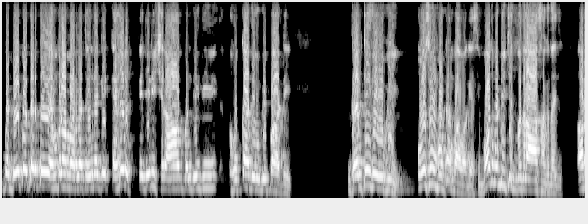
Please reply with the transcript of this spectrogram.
ਵੱਡੇ ਪੱਧਰ ਤੇ ਹੰਬਲਾ ਮਾਰਨਾ ਚਾਹੀਦਾ ਕਿ ਕਹਿਣ ਕਿ ਜਿਹੜੀ ਸ਼ਰਾਬਬੰਦੀ ਦੀ ਹੋਕਾ ਦੇਊਗੀ ਪਾਰਟੀ ਗਰੰਟੀ ਦੇਊਗੀ ਉਸ ਨੂੰ ਵੋਟਾਂ ਪਾਵਾਂਗੇ ਅਸੀਂ। ਬਹੁਤ ਵੱਡੀ ਚੀਜ਼ ਬਦਲਾਅ ਆ ਸਕਦਾ ਜੀ। ਔਰ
